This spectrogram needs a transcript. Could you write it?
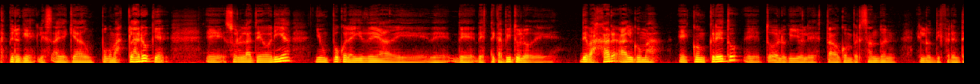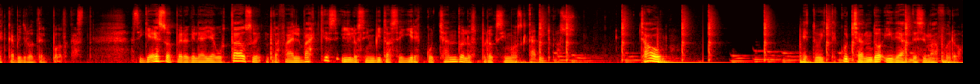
Espero que les haya quedado un poco más claro que eh, solo la teoría y un poco la idea de, este capítulo de, bajar a algo más eh, concreto todo lo que yo les he estado conversando en los diferentes capítulos del podcast. Así que eso, espero que les haya gustado. Soy Rafael Vázquez y los invito a seguir escuchando los próximos capítulos. Chao. Estuviste escuchando Ideas de Semáforo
